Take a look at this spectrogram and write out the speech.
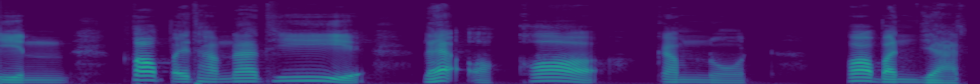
ถิ่น เข้าไปทำหน้าที่และออกข้อกำหนด ข้อบัญญัติ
